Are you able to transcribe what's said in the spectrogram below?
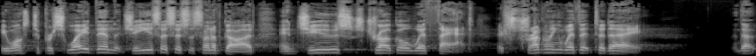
He wants to persuade them that Jesus is the Son of God, and Jews struggle with that. They're struggling with it today. The,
